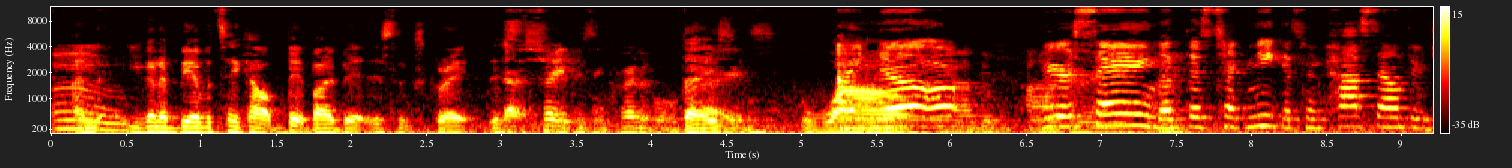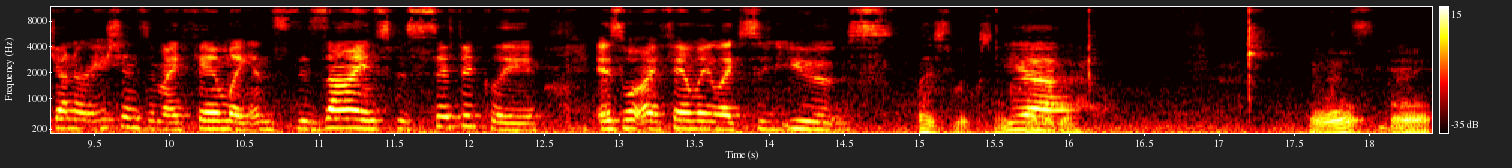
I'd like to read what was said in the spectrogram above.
Mm. and you're gonna be able to take out bit by bit. This looks great. This, That shape is incredible. that is wow. I know. We are saying that this technique has been passed down through generations in my family, and this design specifically is what my family likes to use. This looks incredible. Yeah. Oh, oh.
